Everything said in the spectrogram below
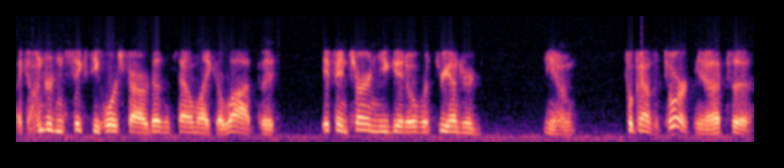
like 160 horsepower doesn't sound like a lot, but if in turn you get over 300, you know, foot pounds of torque, you know, that's a,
